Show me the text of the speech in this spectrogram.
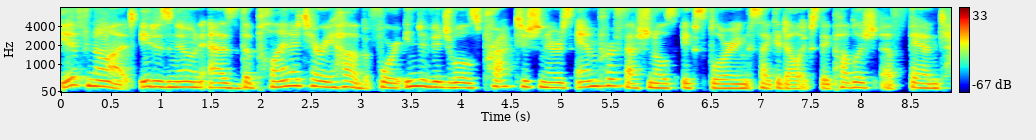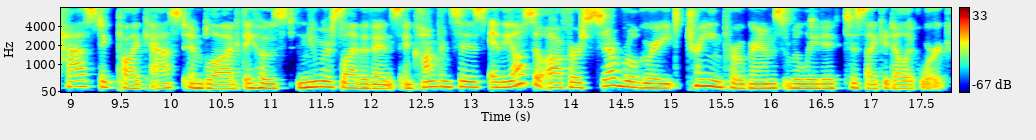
If not, it is known as the planetary hub for individuals, practitioners, and professionals exploring psychedelics. They publish a fantastic podcast and blog. They host numerous live events and conferences, and they also offer several great training programs related to psychedelic work.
